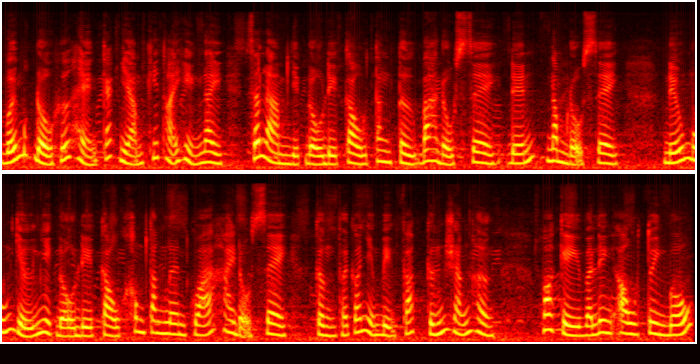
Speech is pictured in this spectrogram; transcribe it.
với mức độ hứa hẹn cắt giảm khí thải hiện nay sẽ làm nhiệt độ địa cầu tăng từ 3 độ C đến 5 độ C. Nếu muốn giữ nhiệt độ địa cầu không tăng lên quá 2 độ C, cần phải có những biện pháp cứng rắn hơn. Hoa Kỳ và Liên Âu tuyên bố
